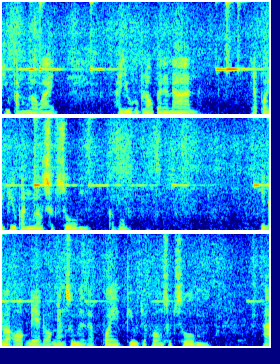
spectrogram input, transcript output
ผิวพรรณของเราไว้ ให้อยู่กับเราไปนานๆอย่าปล่อยผิวพรรณของเราสุดโทรมครับผม เห็นว่าออกแดดออกยังซุมือครับปล่อยผิวเจะฟ้าของสุดส้มอ่า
